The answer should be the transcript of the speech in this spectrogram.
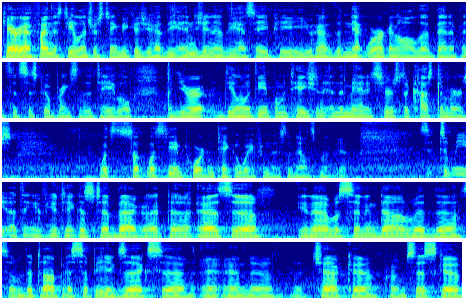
Gary, I find this deal interesting because you have the engine of the SAP, you have the network and all the benefits that Cisco brings to the table, but you're dealing with the implementation and the managed service to customers. What's, what's the important takeaway from this announcement? Yeah. So to me, I think if you take a step back, right, uh, as uh, you know, I was sitting down with uh, some of the top SAP execs uh, and uh, Chuck uh, from Cisco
